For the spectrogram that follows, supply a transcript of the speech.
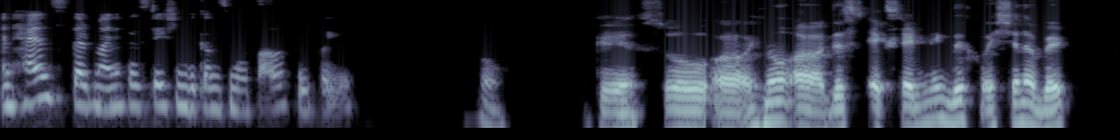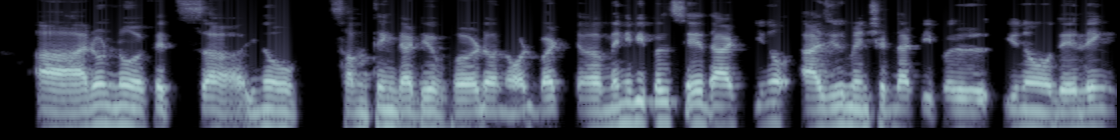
And hence that manifestation becomes more powerful for you. Oh, Okay, so uh, you know, uh, just extending this question a bit. Uh, I don't know if it's uh, you know something that you've heard or not, but uh, many people say that you know, as you mentioned, that people you know they link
